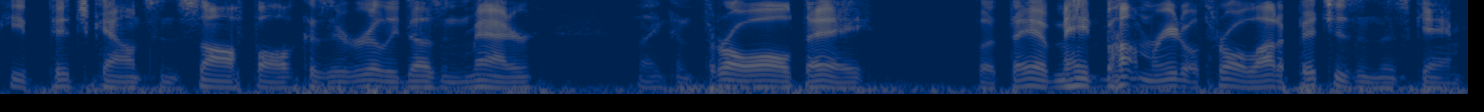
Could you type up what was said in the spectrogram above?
keep pitch counts in softball because it really doesn't matter. They can throw all day, but they have made Bomarito throw a lot of pitches in this game.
